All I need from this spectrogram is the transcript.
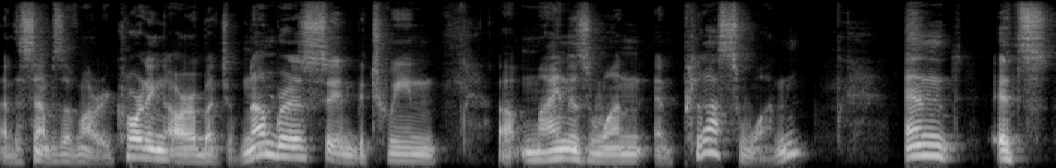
And the samples of my recording are a bunch of numbers in between uh, minus 1 and plus 1. And it's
